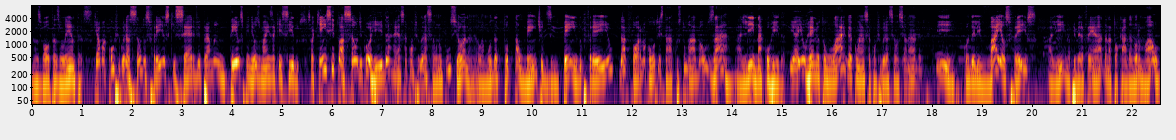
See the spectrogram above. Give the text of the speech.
nas voltas lentas, que é uma configuração dos freios que serve para manter os pneus mais aquecidos. Só que em situação de corrida, essa configuração não funciona, ela muda totalmente o desempenho do freio da forma como tu está acostumado a usar ali na corrida. E aí o Hamilton larga com essa configuração acionada e quando ele vai aos freios, ali na primeira freada, na tocada normal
